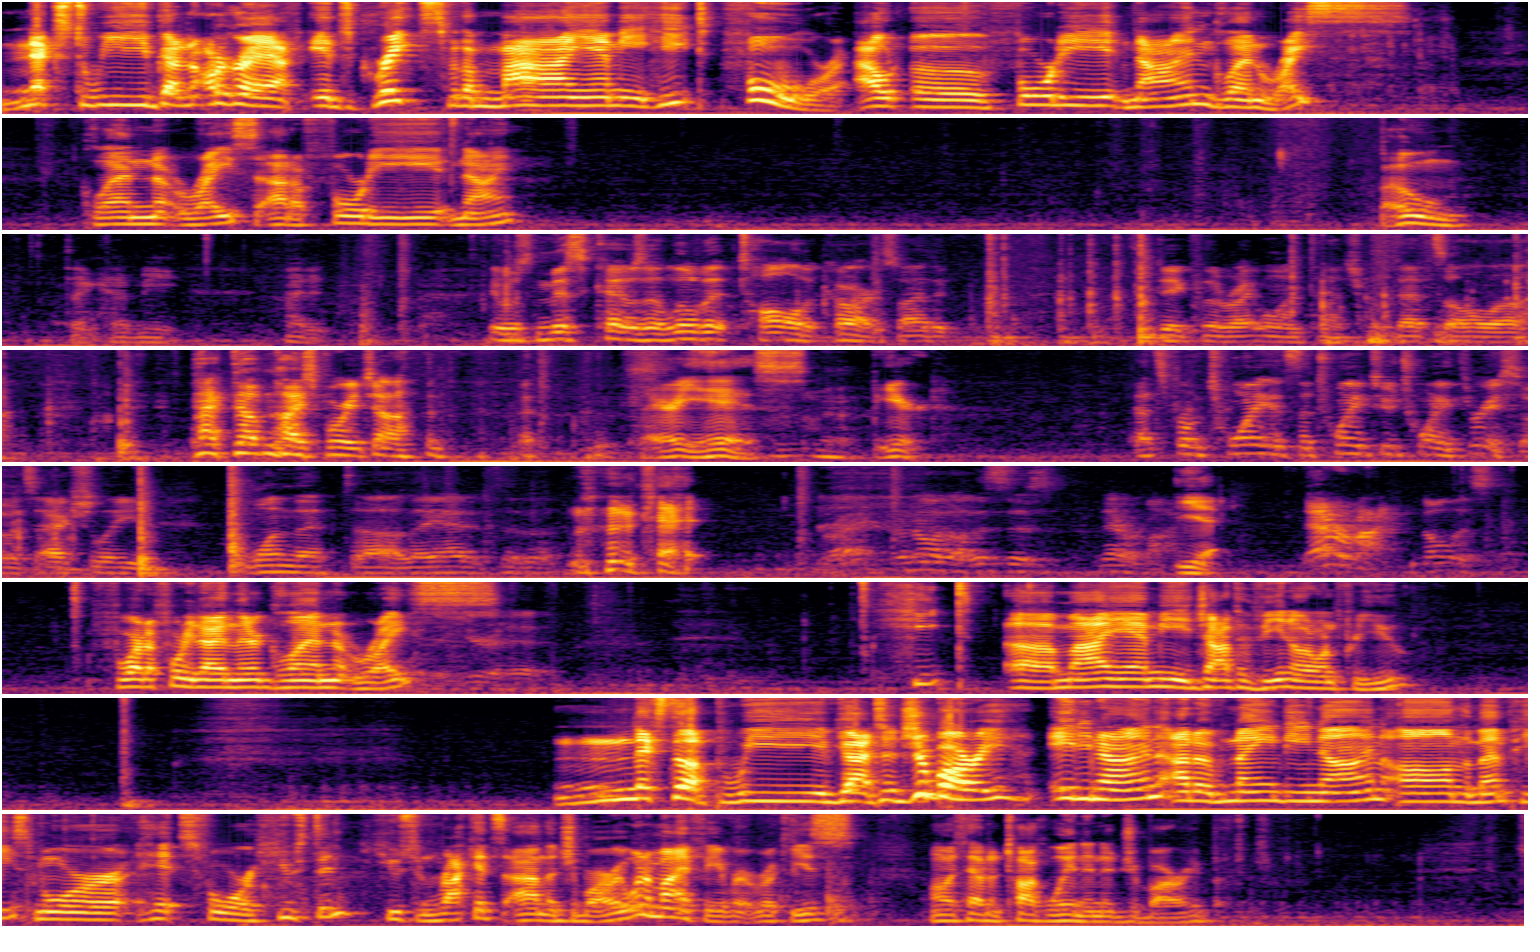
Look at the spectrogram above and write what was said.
Next, we've got an autograph. It's Greats for the Miami Heat. Four out of 49. Glen Rice. Glen Rice out of 49. Boom. Thing had me. I did, it was mis. It was a little bit tall of a card, so I had to dig for the right one touch. But that's all uh, packed up nice for you, Jonathan. There he is. Beard. That's from 20. It's the 22 23, so it's actually one that uh, they added to the. okay. Right? No, no, this is. Never mind. Yeah. Never mind. No listen. Four out of 49 there. Glen Rice. Heat. Uh, Miami. Jonathan V. Another one for you. Next up, we've got Jabari, 89 out of 99 on the Memphis. More hits for Houston. Houston Rockets on the Jabari. One of my favorite rookies. Always having to talk win in a Jabari, but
